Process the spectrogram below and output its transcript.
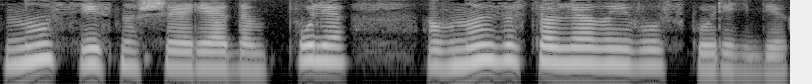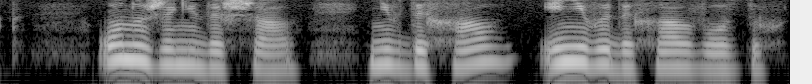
но свистнувшая рядом пуля вновь заставляла его ускорить бег. Он уже не дышал, не вдыхал и не выдыхал воздух.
